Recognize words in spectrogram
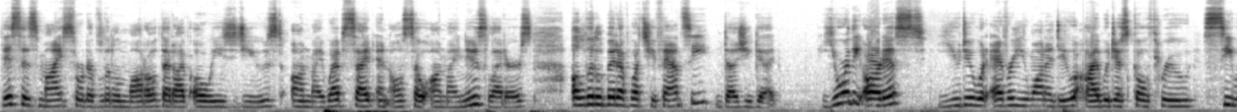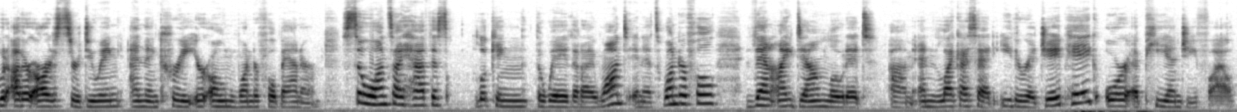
This is my sort of little model that I've always used on my website and also on my newsletters. A little bit of what you fancy does you good you're the artist. You do whatever you want to do. I would just go through, see what other artists are doing, and then create your own wonderful banner. So once I have this looking the way that I want and it's wonderful, then I download it. Um, and like I said, either a JPEG or a PNG file.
